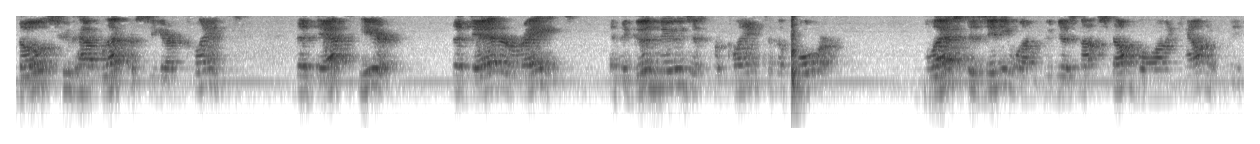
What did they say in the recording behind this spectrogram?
those who have leprosy are cleansed, the deaf hear, the dead are raised, and the good news is proclaimed to the poor. Blessed is anyone who does not stumble on account of me.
